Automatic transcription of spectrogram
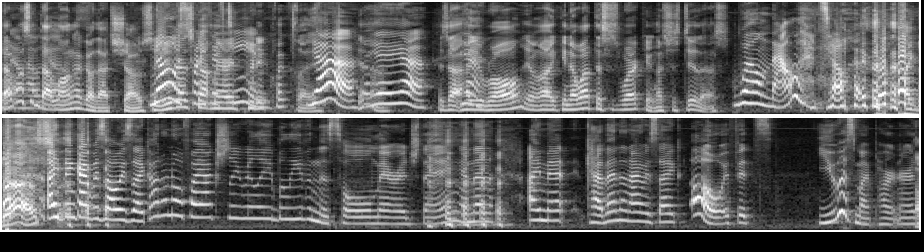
That know wasn't that long ago, that show. So No, you guys got married 2015. pretty quickly. Yeah, yeah, yeah, yeah. Is that Yeah. how you roll? You're like, you know what? This is working. Let's just do this. Well, now that's how I roll. I guess. I think I was always like, I don't know if I actually really believe in this whole marriage thing. And then I met Kevin, and I was like, oh, if it's you as my partner, that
